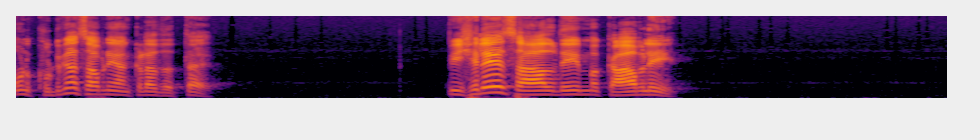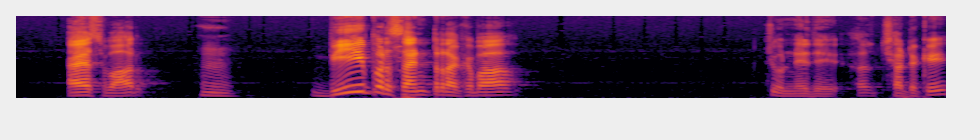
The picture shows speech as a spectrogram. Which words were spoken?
ਹੁਣ ਖੁੱਡੀਆਂ ਸਾਹਿਬ ਨੇ ਅੰਕੜਾ ਦਿੱਤਾ ਹੈ। ਪਿਛਲੇ ਸਾਲ ਦੇ ਮੁਕਾਬਲੇ ਇਸ ਵਾਰ ਹੂੰ। 20% ਰਕਬਾ ਝੋਨੇ ਦੇ ਛੱਡ ਕੇ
